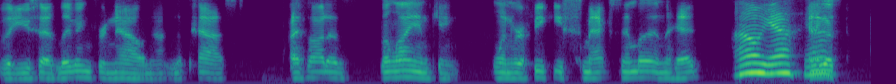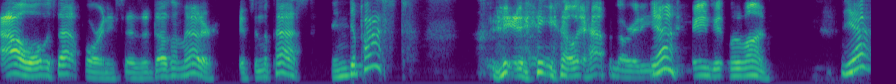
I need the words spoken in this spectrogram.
That you said living for now, not in the past. I thought of the Lion King when Rafiki smacks Simba in the head, oh yeah and he goes, "Ow, what was that for?" And he says, "It doesn't matter. It's in the past. in the past you know, it happened already. Yeah. change it, move on." Yeah,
